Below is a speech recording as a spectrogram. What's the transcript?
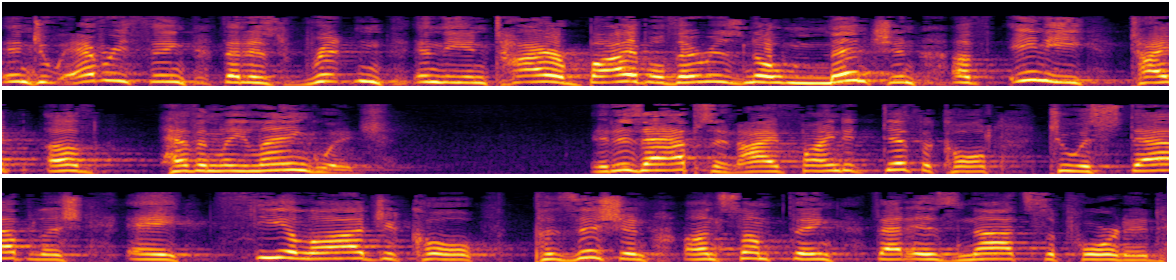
into everything that is written in the entire Bible, there is no mention of any type of heavenly language. It is absent. I find it difficult to establish a theological position on something that is not supported,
